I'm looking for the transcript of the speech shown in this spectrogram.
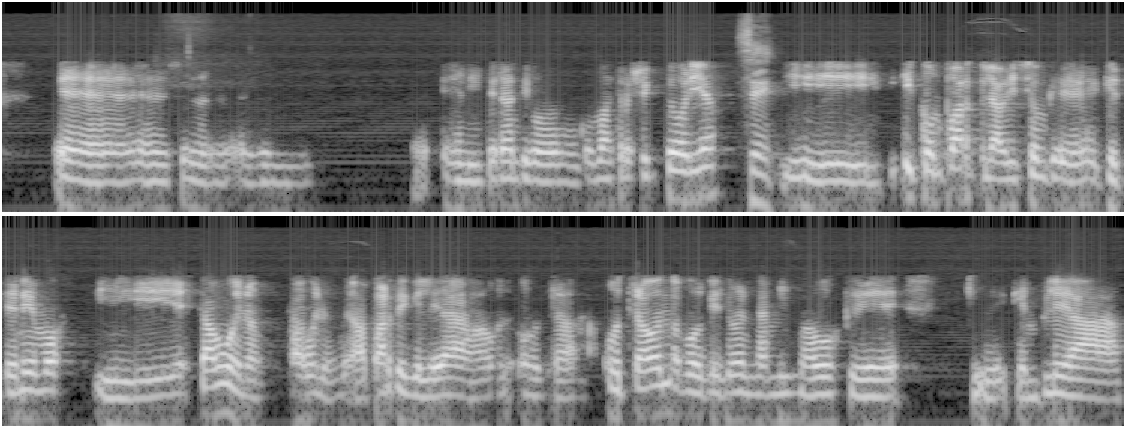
es, es el integrante con, más trayectoria y, comparte la visión que, tenemos y está bueno, está bueno, aparte que le da otra otra onda porque no es la misma voz que, que, emplea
